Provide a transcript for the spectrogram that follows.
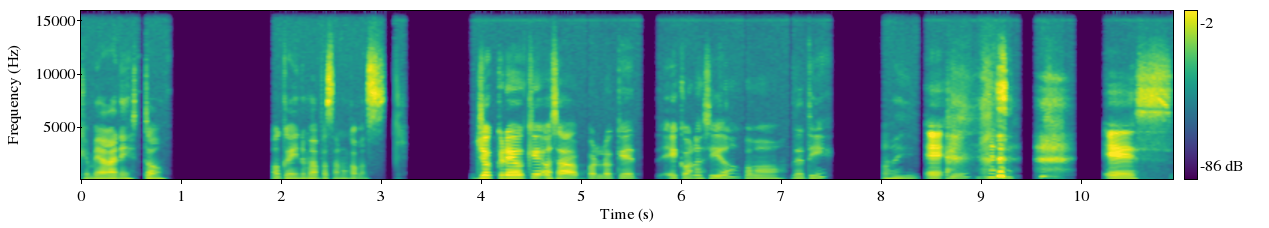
que me hagan esto. Ok, no me va a pasar nunca más. Yo creo que, o sea, por lo que he conocido como de ti, Ay, eh, es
